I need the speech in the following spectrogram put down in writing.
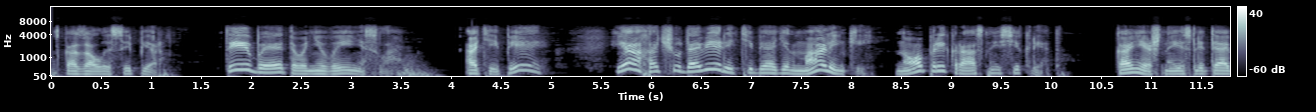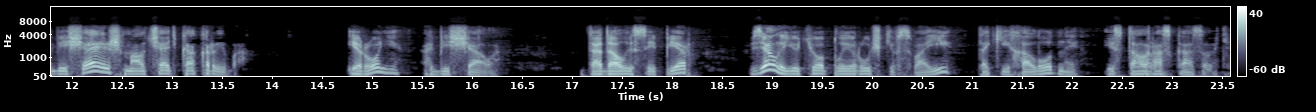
— сказал лысый пер. «Ты бы этого не вынесла. А теперь я хочу доверить тебе один маленький, но прекрасный секрет. Конечно, если ты обещаешь молчать, как рыба». Ирони обещала. Тогда лысый пер взял ее теплые ручки в свои, такие холодные, и стал рассказывать.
